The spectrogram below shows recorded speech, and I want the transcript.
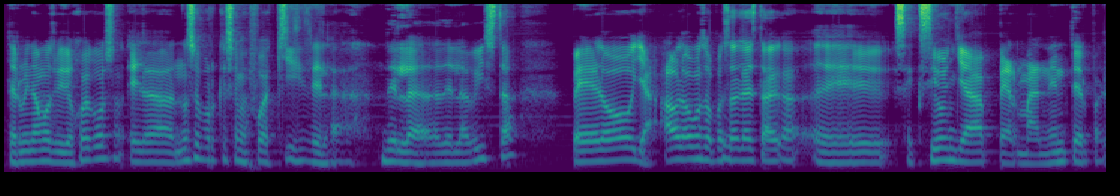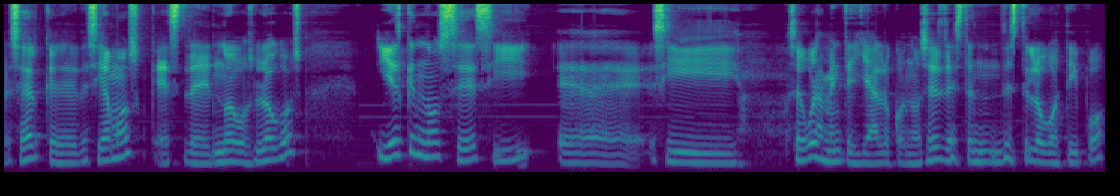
terminamos videojuegos. No sé por qué se me fue aquí de la, de la, de la vista, pero ya, ahora vamos a pasar a esta eh, sección ya permanente al parecer que decíamos, que es de nuevos logos. Y es que no sé si, eh, si seguramente ya lo conoces de este, de este logotipo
